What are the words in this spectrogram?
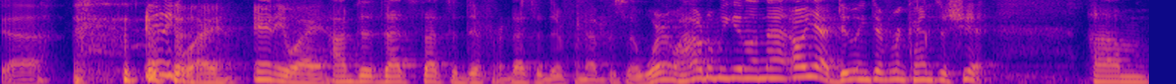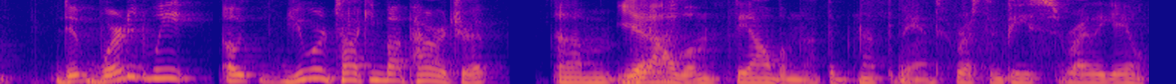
yeah. anyway, anyway, I'm just, that's that's a different that's a different episode. Where how do we get on that? Oh yeah, doing different kinds of shit. Um, did, where did we? Oh, you were talking about Power Trip, um, yeah. the album, the album, not the not the band. Rest in peace, Riley Gale.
